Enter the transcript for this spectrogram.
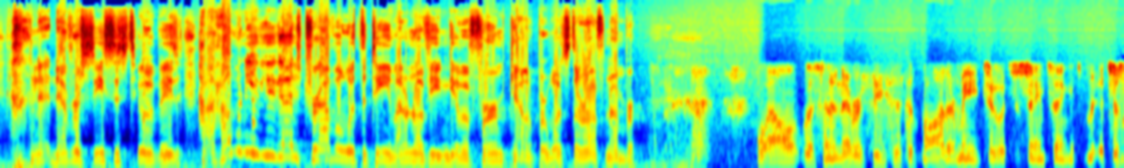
never ceases to amaze. How, how many of you guys travel with the team? I don't know if you can give a firm count, but what's the rough number? Well, listen, it never ceases to bother me too. It's the same thing. It's it's just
